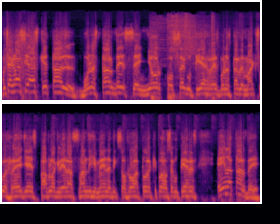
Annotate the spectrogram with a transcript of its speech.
Muchas gracias. ¿Qué tal? Buenas tardes, señor José Gutiérrez. Buenas tardes, Maxwell Reyes, Pablo Aguilera, Sandy Jiménez, Dixon Roa, todo el equipo de José Gutiérrez. En la tarde,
